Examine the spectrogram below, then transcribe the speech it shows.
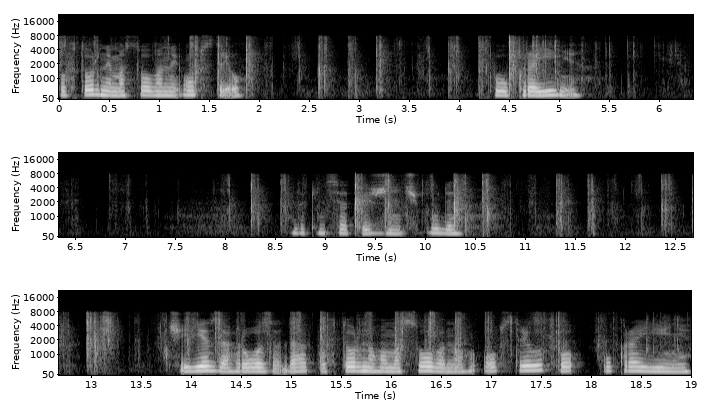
повторний масований обстріл по Україні? До кінця тижня чи буде? чи є загроза да, повторного масованого обстрілу по Україні.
